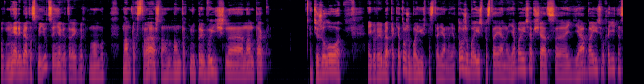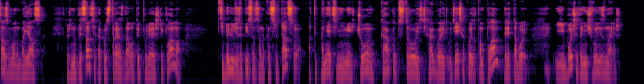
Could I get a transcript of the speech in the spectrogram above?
Вот у меня ребята смеются, некоторые говорят, ну вот нам так страшно, нам так непривычно, нам так тяжело. Я говорю, ребят, так я тоже боюсь постоянно, я тоже боюсь постоянно, я боюсь общаться, я боюсь выходить на созвон, боялся. То есть, ну представьте, какой стресс, да, вот ты пуляешь рекламу, к тебе люди записываются на консультацию, а ты понятия не имеешь, что, как вот строить, как говорить. У тебя есть какой-то там план перед тобой, и больше ты ничего не знаешь.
